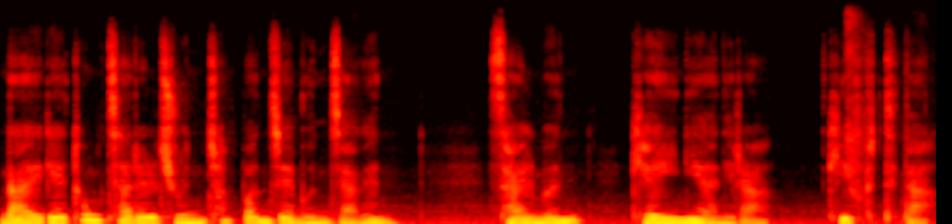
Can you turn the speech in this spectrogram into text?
나에게 통찰을 준 첫 번째 문장은 삶은 개인이 아니라 기프트다.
